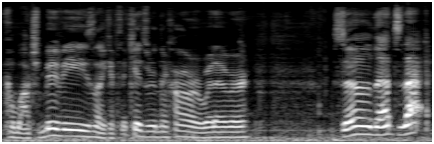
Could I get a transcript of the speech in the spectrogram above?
could watch movies, like if the kids are in the car or whatever. So that's that.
